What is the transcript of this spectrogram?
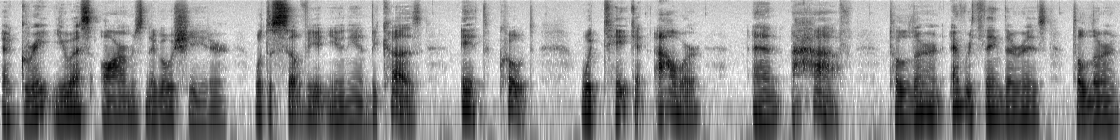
a great US arms negotiator with the Soviet Union because it quote would take an hour and a half to learn everything there is to learn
